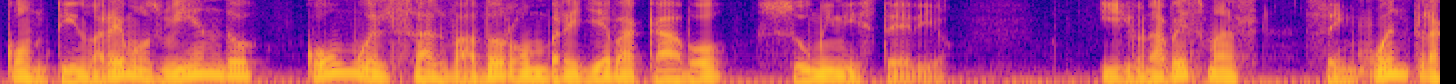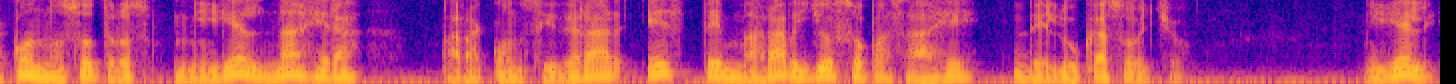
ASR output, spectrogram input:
continuaremos viendo cómo el Salvador hombre lleva a cabo su ministerio. Y una vez más se encuentra con nosotros Miguel Nájera para considerar este maravilloso pasaje de Lucas 8. Miguel,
